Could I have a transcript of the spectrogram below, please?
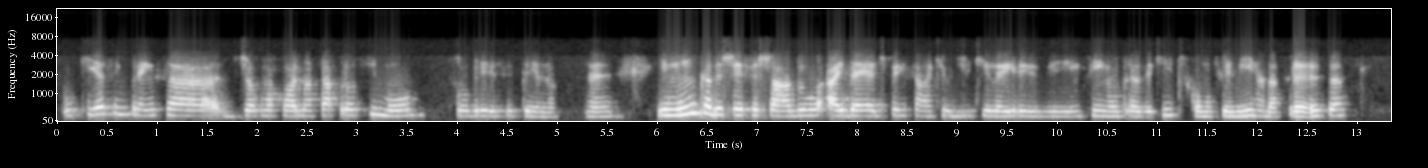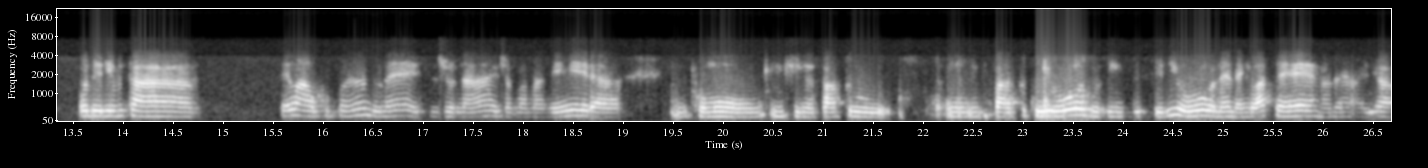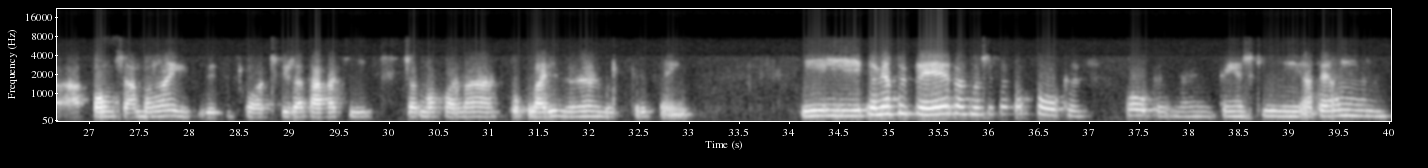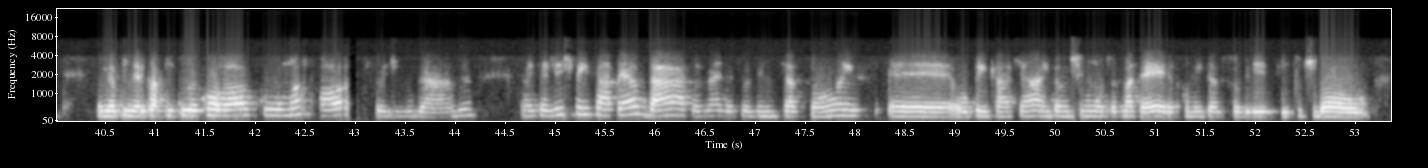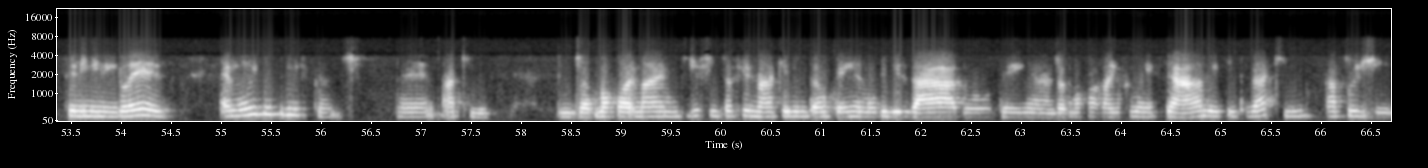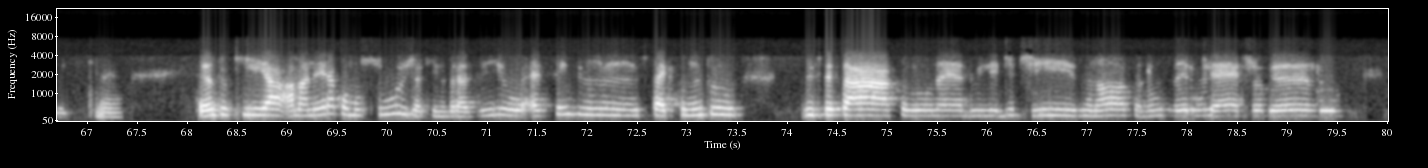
o que essa imprensa, de alguma forma, se aproximou sobre esse tema. Né? E nunca deixei fechado a ideia de pensar que o Dick Ladies e, enfim, outras equipes, como Femina, da França, poderiam estar sei lá, ocupando, né, esses jornais de alguma maneira, como, enfim, um fato, um fato curioso vindo do exterior, né, da Inglaterra, né, aí a, a fonte, a mãe desse esporte que já estava aqui, de alguma forma, popularizando, crescendo. E, para minha surpresa, as notícias são poucas, poucas, né? Tem, acho que, até um... No meu primeiro capítulo eu coloco uma foto que foi divulgada, mas se a gente pensar até as datas né, dessas iniciações, é, ou pensar que, ah, então tinham outras matérias comentando sobre esse futebol feminino inglês, é muito insignificante né, aqui. De alguma forma, é muito difícil afirmar que ele, então, tenha mobilizado, tenha, de alguma forma, influenciado equipes aqui a surgirem, né. Tanto que a, a maneira como surge aqui no Brasil é sempre num aspecto muito do espetáculo, né, do ineditismo, nossa, vamos ver mulheres jogando.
